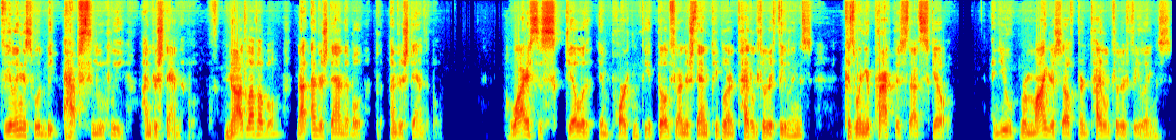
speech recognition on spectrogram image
feelings would be absolutely understandable. Not lovable, not understandable, but understandable. Why is the skill important? The ability to understand people are entitled to their feelings? Because when you practice that skill and you remind yourself they're entitled to their feelings,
